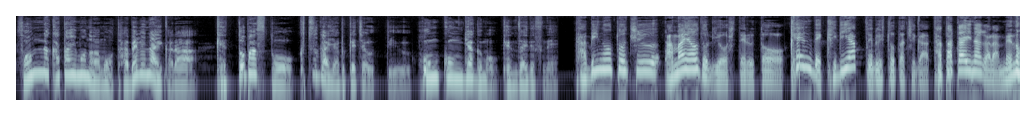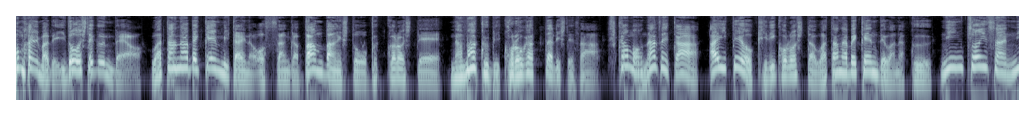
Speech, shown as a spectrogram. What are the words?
そんな硬いものはもう食べれないから、蹴っ飛ばすと靴が破けちゃうっていう香港ギャグも健在ですね。旅の途中、雨宿りをしてると、剣で切り合ってる人たちが戦いながら目の前まで移動してくんだよ。渡辺剣みたいなおっさんがバンバン人をぶっ殺して、生首転がったりしてさ、しかもなぜか、相手を切り殺した渡辺剣ではなく、人ツイさんに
